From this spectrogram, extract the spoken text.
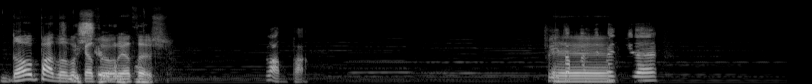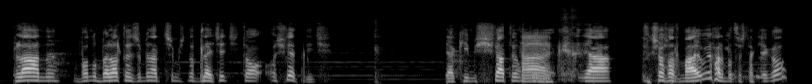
No, padła Oczywiście, taka teoria lampa. też. Lampa. Czyli to Eee. pewnie będzie plan Wonu Belaty, żeby nad czymś nadlecieć i to oświetlić. Jakimś światłem, Tak. które skrzeszat małych albo coś takiego?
